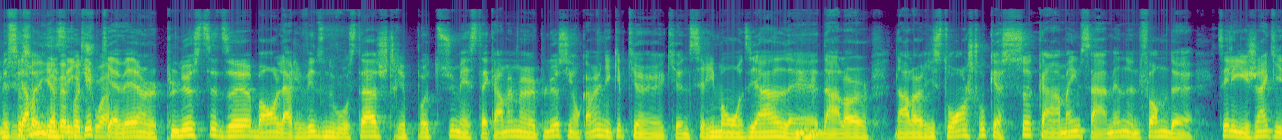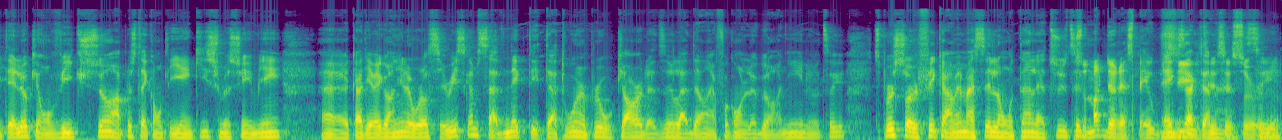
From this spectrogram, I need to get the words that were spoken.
Mais C'est quand ça, même il y des avait pas de choix. qui avaient un plus, tu sais, dire, bon, l'arrivée du nouveau stage, je ne pas dessus, mais c'était quand même un plus. Ils ont quand même une équipe qui a, qui a une série mondiale euh, dans, leur, dans leur histoire. Je trouve que ça, quand même, ça amène une forme de... Tu sais, les gens qui étaient là, qui ont vécu ça, en plus, c'était contre les Yankees, je me souviens bien. euh, quand il avait gagné le World Series. C'est comme si ça venait que t'es tatoué un peu au cœur de dire la dernière fois qu'on l'a gagné. Là, tu peux surfer quand même assez longtemps là-dessus. C'est une marque de respect aussi. Exactement. C'est sûr. C'est-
